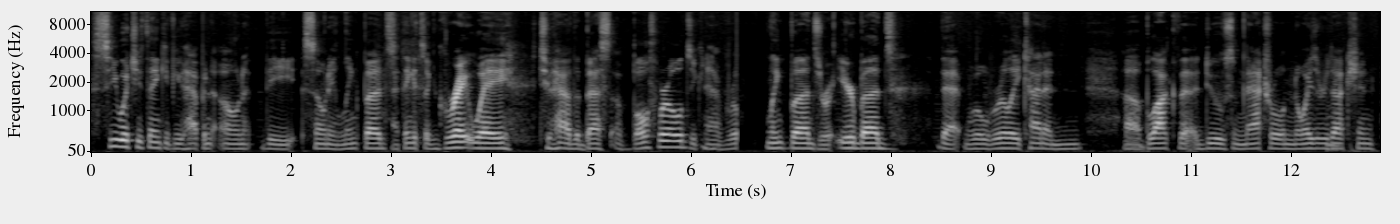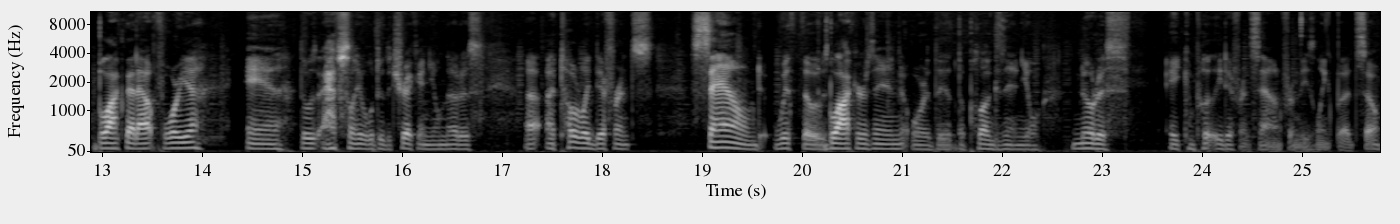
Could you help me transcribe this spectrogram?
see what you think if you happen to own the Sony Link Buds I think it's a great way to have the best of both worlds. You can have link buds or earbuds that will really kind of uh, block the do some natural noise reduction block that out for you and those absolutely will do the trick and you'll notice uh, a totally difference sound with those blockers in or the, the plugs in, you'll notice a completely different sound from these link buds. So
